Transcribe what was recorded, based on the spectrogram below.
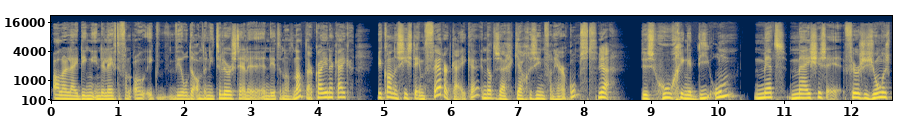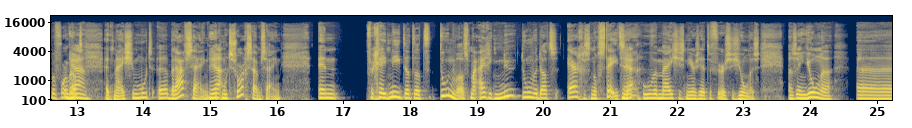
allerlei dingen in de leefde van, oh, ik wil de ander niet teleurstellen en dit en dat en dat. Daar kan je naar kijken. Je kan een systeem verder kijken en dat is eigenlijk jouw gezin van herkomst. Ja. Dus hoe gingen die om met meisjes versus jongens bijvoorbeeld? Ja. Het meisje moet eh, braaf zijn, Ja. het moet zorgzaam zijn. En vergeet niet dat dat toen was, maar eigenlijk nu doen we dat ergens nog steeds. Hè? Hoe we meisjes neerzetten versus jongens. Als een jongen eh,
